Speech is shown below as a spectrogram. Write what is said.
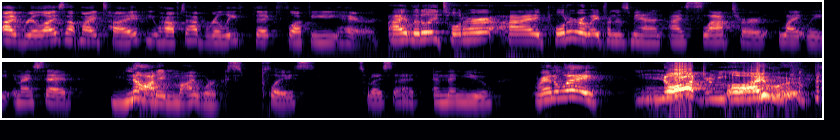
I've realized that my type you have to have really thick, fluffy hair. I literally told her, I pulled her away from this man. I slapped her lightly and I said, Not in my workplace. That's what I said. And then you ran away. Not in my work.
